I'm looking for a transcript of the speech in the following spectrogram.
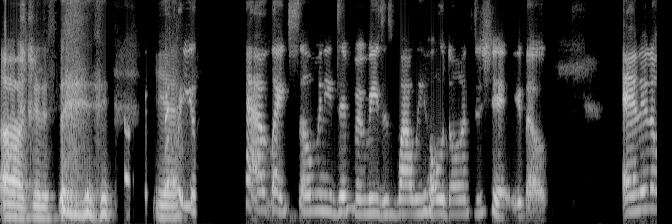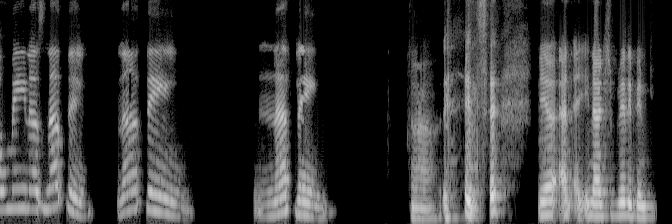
oh goodness. yeah. You have like so many different reasons why we hold on to shit, you know. And it don't mean us nothing. Nothing. Nothing. Uh, it's yeah, and uh, you know, it's really been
